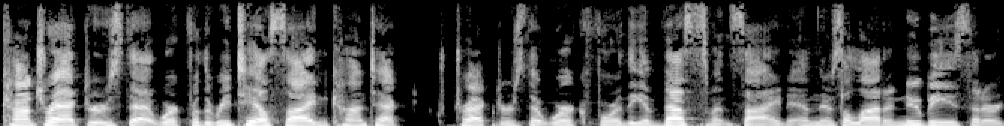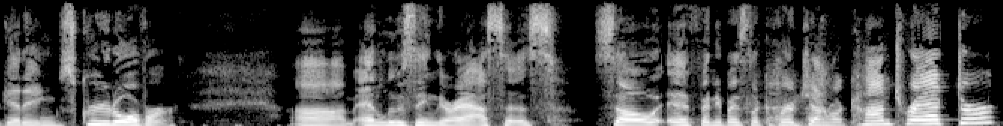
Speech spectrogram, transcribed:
contractors that work for the retail side and contractors that work for the investment side. And there's a lot of newbies that are getting screwed over, um, and losing their asses. So if anybody's looking for a general contractor,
